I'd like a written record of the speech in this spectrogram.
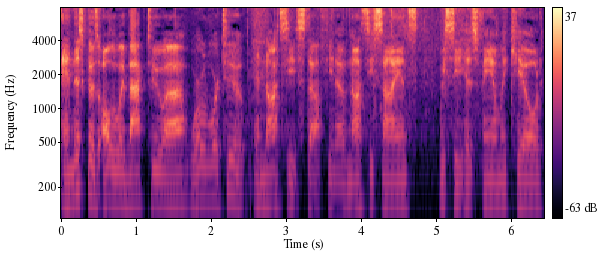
And this goes all the way back to uh, World War II and Nazi stuff, you know, Nazi science. We see his family killed,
